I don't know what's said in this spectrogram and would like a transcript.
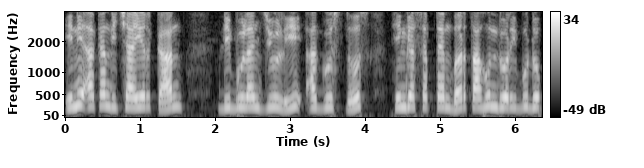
ini akan dicairkan di bulan Juli, Agustus, hingga September tahun 2023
